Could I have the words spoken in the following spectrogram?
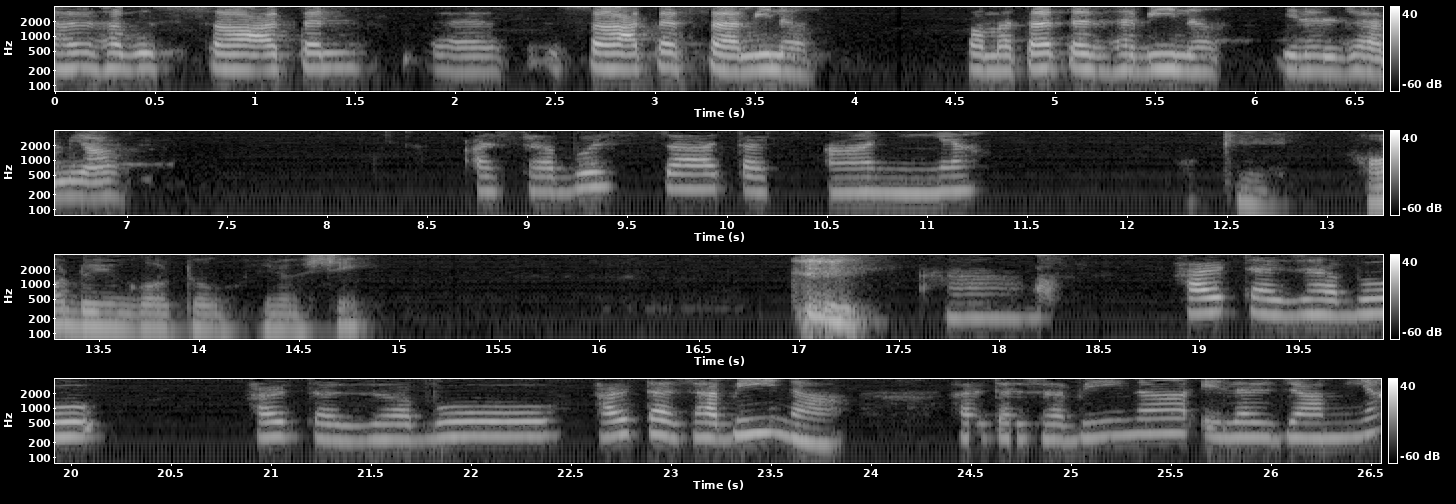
أذهب الساعة ال- آه، الساعة الثامنة. ومتى تذهبين إلى الجامعة؟ أذهب الساعة الثانية. Okay. How do you go to university? آه، هل تذهب هل تذهب هل تذهبين هل تذهبين إلى الجامعة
